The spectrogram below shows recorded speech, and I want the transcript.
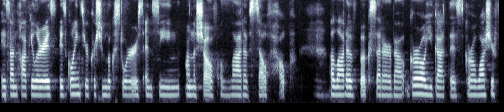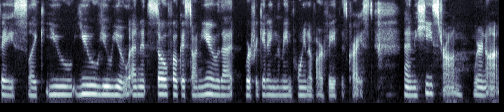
is unpopular is is going through Christian bookstores and seeing on the shelf a lot of self-help. Mm-hmm. A lot of books that are about girl, you got this, girl, wash your face, like you, you, you, you. And it's so focused on you that we're forgetting the main point of our faith is Christ. And he's strong, we're not.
